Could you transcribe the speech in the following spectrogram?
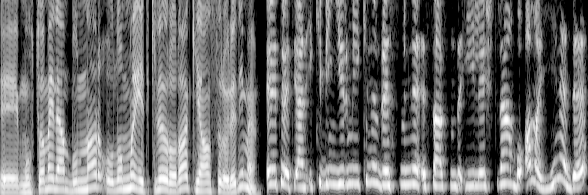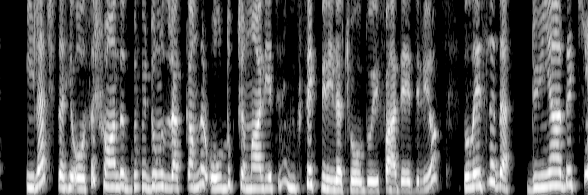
E, muhtemelen bunlar olumlu etkiler olarak yansır öyle değil mi? Evet evet yani 2022'nin resmini esasında iyileştiren bu ama yine de ilaç dahi olsa şu anda duyduğumuz rakamlar oldukça maliyetinin yüksek bir ilaç olduğu ifade ediliyor. Dolayısıyla da dünyadaki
